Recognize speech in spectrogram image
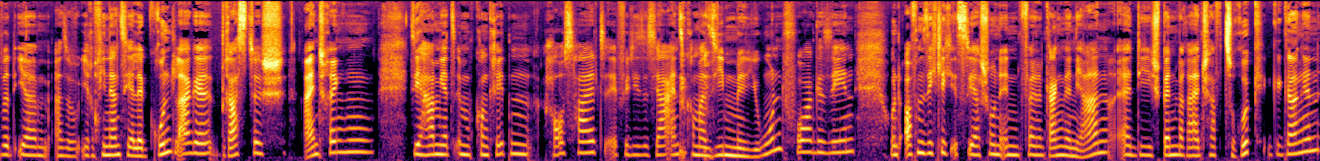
wird ihr, also ihre finanzielle Grundlage drastisch einschränken. Sie haben jetzt im konkreten Haushalt für dieses Jahr 1,7 Millionen vorgesehen. Und offensichtlich ist ja schon in vergangenen Jahren äh, die Spendenbereitschaft zurückgegangen.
